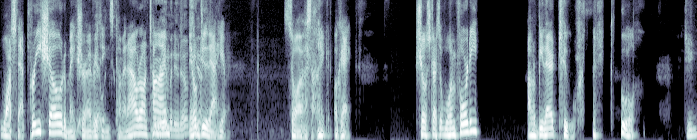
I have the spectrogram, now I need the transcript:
watch that pre-show to make Yeah, sure yeah, everything's coming out on time." They don't yeah. do that here. So I was like, okay. Show starts at 140. I'm gonna be there at two. cool. Do you,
